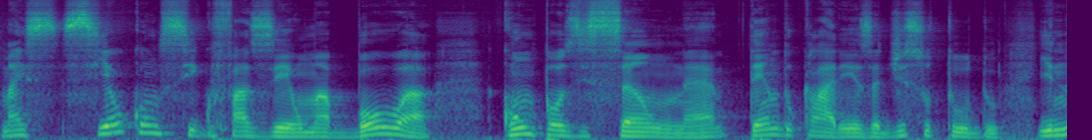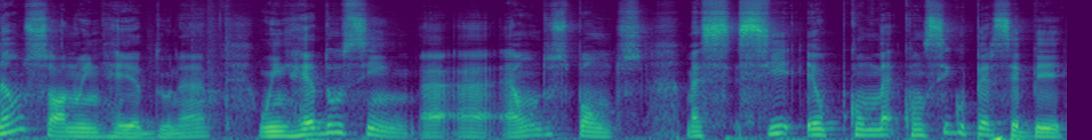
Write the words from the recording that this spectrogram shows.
Mas se eu consigo fazer uma boa composição, né, tendo clareza disso tudo, e não só no enredo, né? O enredo, sim, é, é, é um dos pontos, mas se eu consigo perceber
